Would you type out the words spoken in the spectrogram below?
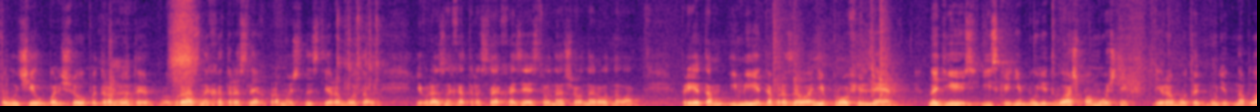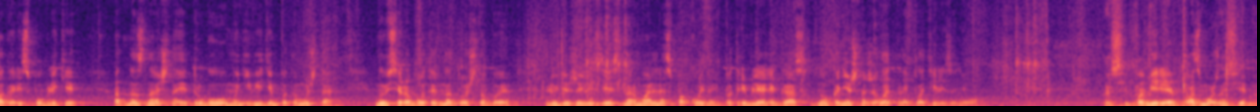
получил большой опыт да. работы в разных отраслях промышленности, работал и в разных отраслях хозяйства нашего народного при этом имеет образование профильное. Надеюсь, искренне будет ваш помощник и работать будет на благо республики. Однозначно и другого мы не видим, потому что мы все работаем на то, чтобы люди жили здесь нормально, спокойно, потребляли газ. Ну, конечно, желательно и платили за него. Спасибо. По мере возможности. Спасибо.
